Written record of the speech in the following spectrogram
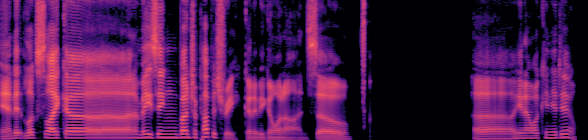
and it looks like uh, an amazing bunch of puppetry going to be going on. So uh you know what can you do?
